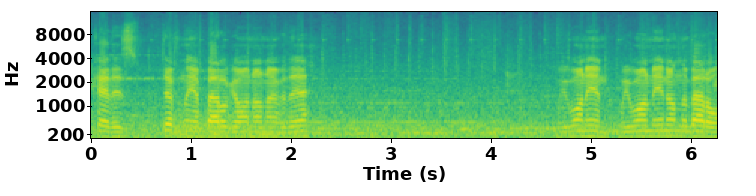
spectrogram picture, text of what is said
Okay, there's definitely a battle going on over there. We want in. We want in on the battle.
